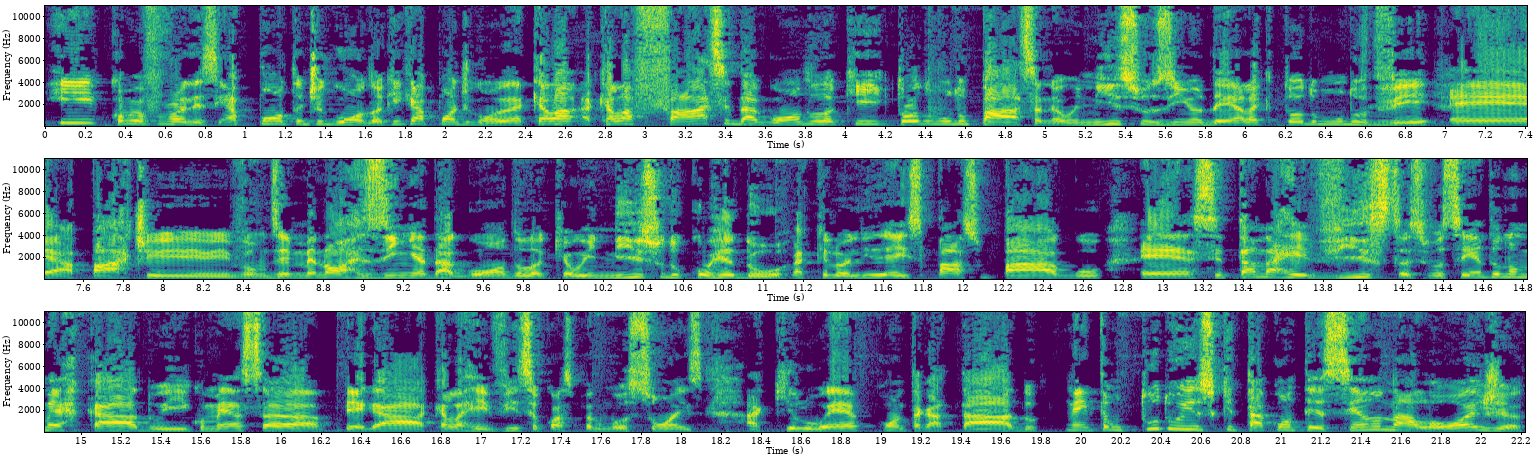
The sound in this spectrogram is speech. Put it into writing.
E, como eu falei assim, a ponta de gôndola, o que é a ponta de gôndola? É aquela, aquela face da gôndola que todo mundo passa, né? O iníciozinho dela que todo mundo vê é a parte, vamos dizer, menorzinha da gôndola, que é o início do corredor. Aquilo ali é espaço pago. É, se tá na revista, se você entra no mercado e começa a pegar aquela revista com as promoções, aquilo é contratado. Né? Então, tudo isso que tá acontecendo na loja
